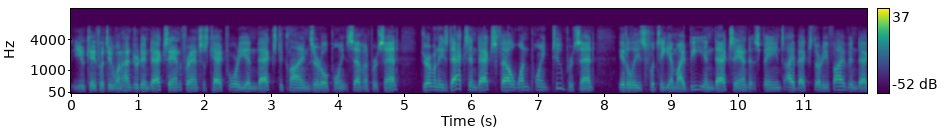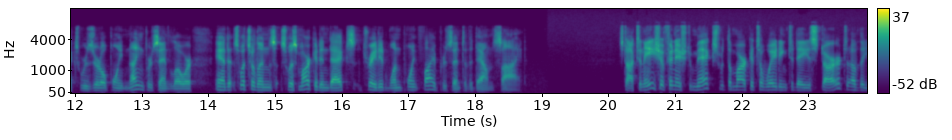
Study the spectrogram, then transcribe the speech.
The UK FTSE 100 index and France's CAC 40 index declined 0.7%. Germany's DAX index fell 1.2%. Italy's FTSE MIB index and Spain's IBEX 35 index were 0.9% lower, and Switzerland's Swiss market index traded 1.5% to the downside. Stocks in Asia finished mixed, with the markets awaiting today's start of the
